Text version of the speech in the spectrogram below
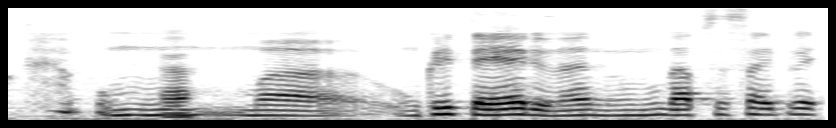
um, é. uma, um critério, né, não, dá pra você sair pra aí.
